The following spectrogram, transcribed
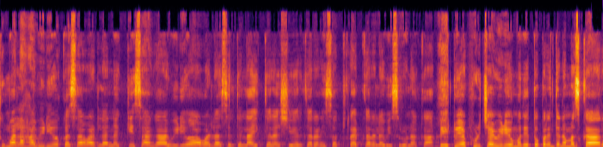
तुम्हाला हा व्हिडिओ कसा वाटला नक्की सांगा. व्हिडिओ आवडला असेल तर लाईक करा शेअर करा आणि सबस्क्राईब करायला विसरू नका. भेटूया पुढच्या व्हिडिओमध्ये. तोपर्यंत नमस्कार.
